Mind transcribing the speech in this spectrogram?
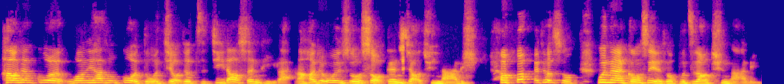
他好像过了，我忘记他说过了多久，就只寄到身体来，然后他就问说手跟脚去哪里，然后他就说问那个公司也说不知道去哪里，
